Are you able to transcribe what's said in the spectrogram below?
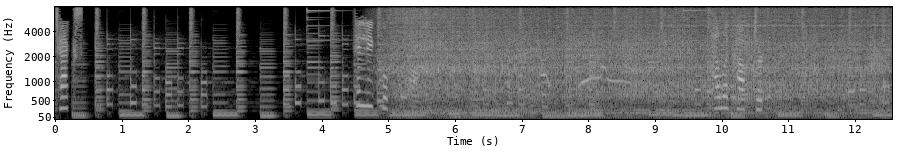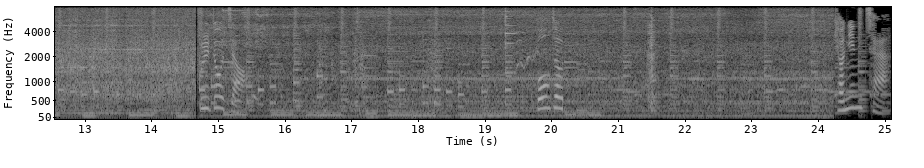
taxi 헬리콥터 helicopter 불도저 볼 견인차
